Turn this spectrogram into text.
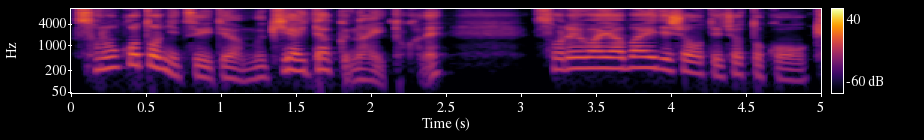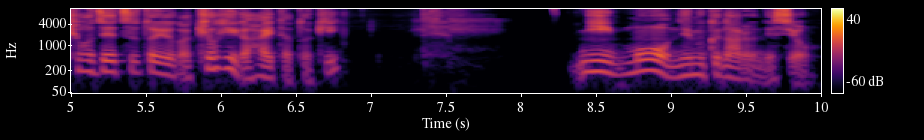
そのことについては向き合いたくないとかね。それはやばいでしょうってちょっとこう拒絶というか拒否が入った時にもう眠くなるんですよ。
